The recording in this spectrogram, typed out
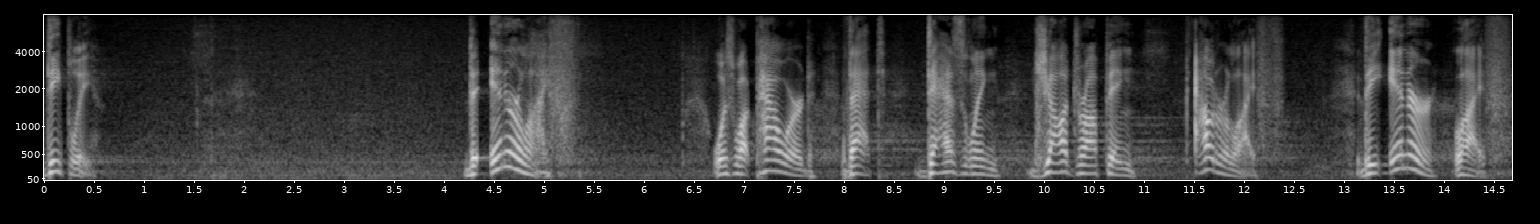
deeply. The inner life was what powered that dazzling, jaw dropping outer life. The inner life.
